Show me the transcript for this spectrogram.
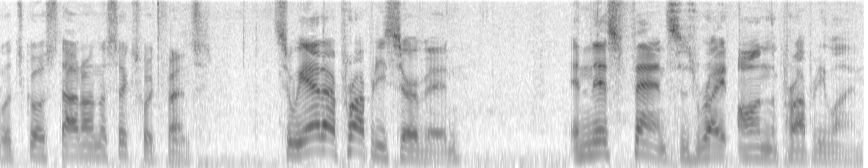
Let's go start on the six foot fence. So we had our property surveyed, and this fence is right on the property line.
